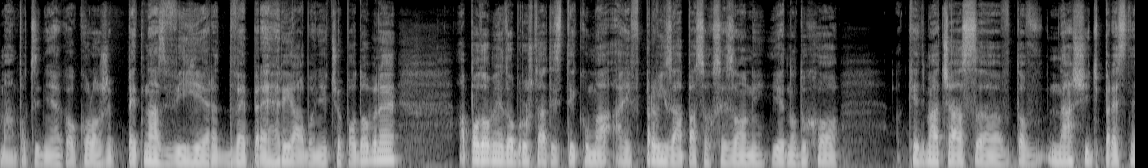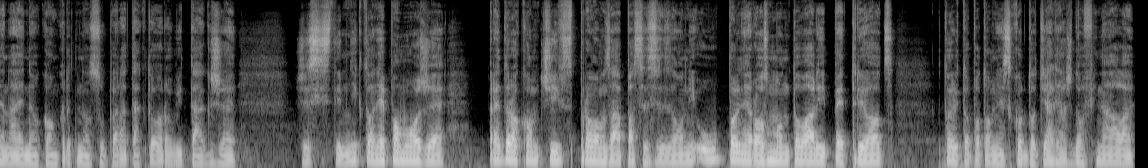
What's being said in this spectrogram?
mám pocit nejak okolo, že 15 výhier, dve prehry alebo niečo podobné a podobne dobrú štatistiku má aj v prvých zápasoch sezóny. Jednoducho, keď má čas e, to našiť presne na jedného konkrétneho supera, tak to urobí tak, že, že si s tým nikto nepomôže. Pred rokom Chiefs v prvom zápase sezóny úplne rozmontovali Patriots, ktorí to potom neskôr dotiahli až do finále.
